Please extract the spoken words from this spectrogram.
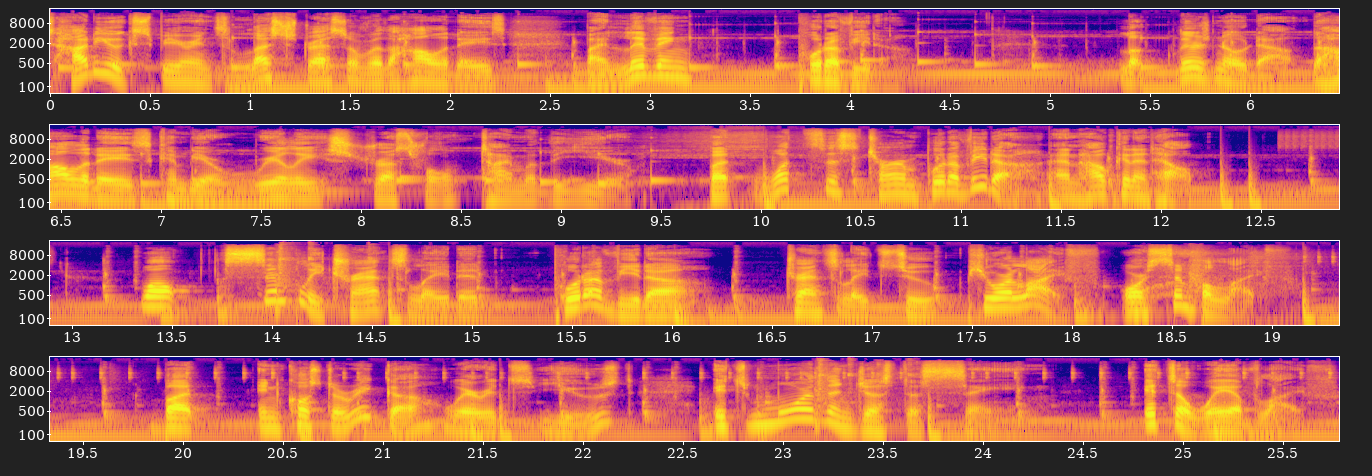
How do you experience less stress over the holidays by living pura vida? Look, there's no doubt the holidays can be a really stressful time of the year. But what's this term pura vida and how can it help? Well, simply translated, pura vida translates to pure life or simple life. But in Costa Rica, where it's used, it's more than just a saying, it's a way of life.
